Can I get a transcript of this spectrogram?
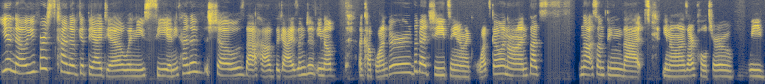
you know, you first kind of get the idea when you see any kind of shows that have the guys under, you know, a couple under the bed sheets, and you're like, what's going on? That's not something that you know, as our culture, we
